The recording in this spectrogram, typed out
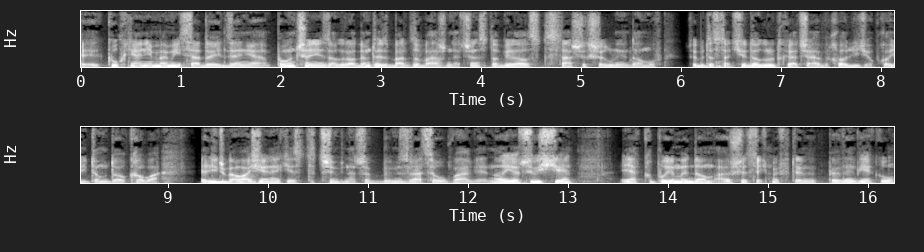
Y, kuchnia nie ma miejsca do jedzenia, połączenie z ogrodem to jest bardzo ważne. Często wiele starszych szczególnie domów, żeby dostać się do ogródka trzeba wychodzić, obchodzić dom dookoła. Liczba łazienek jest czymś, na co bym zwracał uwagę. No i oczywiście jak kupujemy dom, a już jesteśmy w tym pewnym wieku,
